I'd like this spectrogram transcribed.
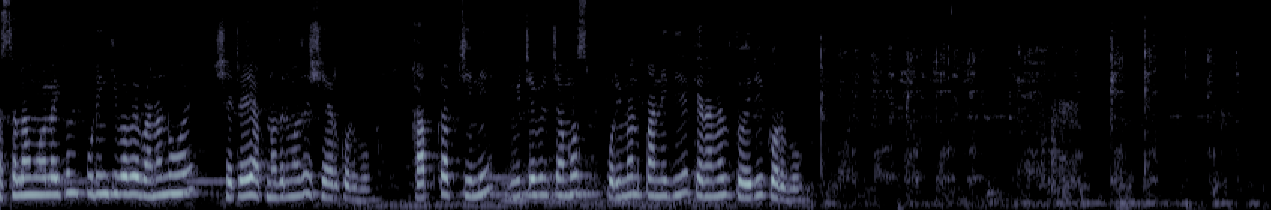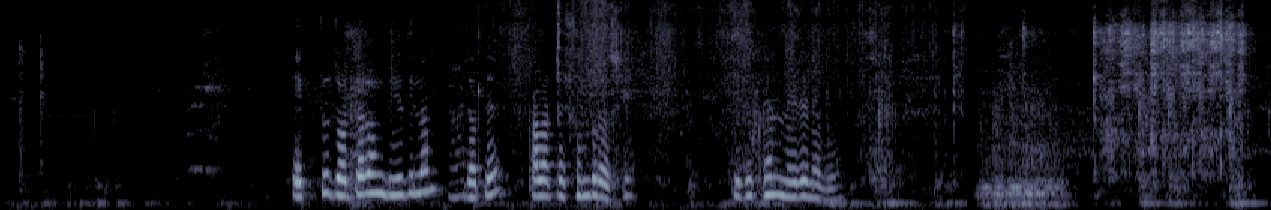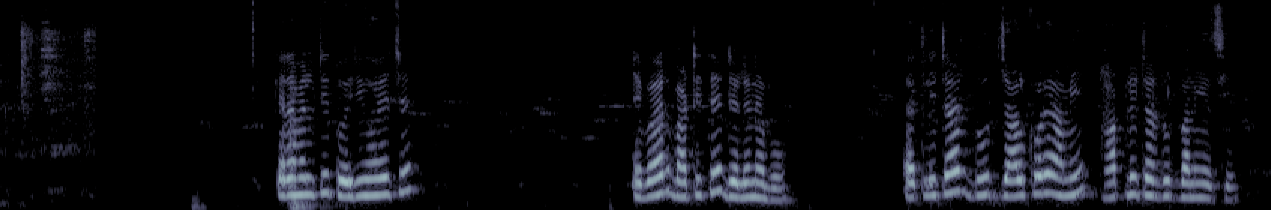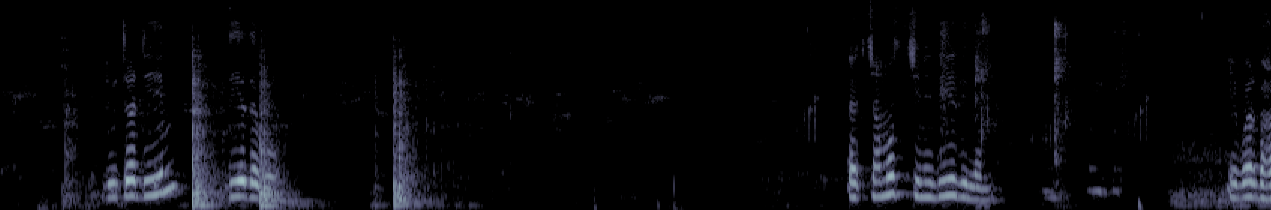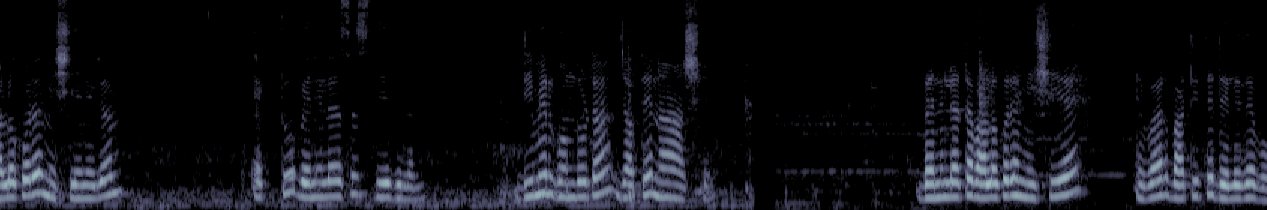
আসসালামু আলাইকুম। পুডিং কীভাবে বানানো হয় সেটাই আপনাদের মাঝে শেয়ার করব। হাফ কাপ চিনি, দুই টেবিল চামচ পরিমাণ পানি দিয়ে ক্যারামেল তৈরি করব। একটু জর্দা রং দিয়ে দিলাম যাতে কালারটা সুন্দর আসে। কিছুক্ষণ নেড়ে নেব। ক্যারামেলটি তৈরি হয়েছে। এবার বাটিতে ঢেলে নেব। এক লিটার দুধ জাল করে আমি হাফ লিটার দুধ বানিয়েছি। দুইটা ডিম দিয়ে দেব। এক চামচ চিনি দিয়ে দিলাম। এবার ভালো করে মিশিয়ে নিলাম। একটু ভ্যানিলা দিয়ে দিলাম। ডিমের গন্ধটা যাতে না আসে। ভ্যানিলাটা ভালো করে মিশিয়ে এবার বাটিতে ঢেলে দেব।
